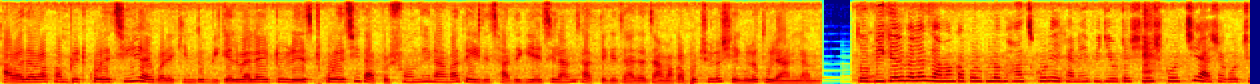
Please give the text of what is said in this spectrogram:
খাওয়া দাওয়া কমপ্লিট করেছি, একবারে কিন্তু বিকেলবেলা একটু রেস্ট করেছি, তারপর সন্ধে নাগাদ এই যে ছাদে গিয়েছিলাম, ছাদ থেকে যা যা জামা কাপড় ছিল, সেগুলো তুলে আনলাম। তো বিকেলবেলা জামা কাপড়গুলো ভাঁজ করে এখানে ভিডিওটা শেষ করছি। আশা করছি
